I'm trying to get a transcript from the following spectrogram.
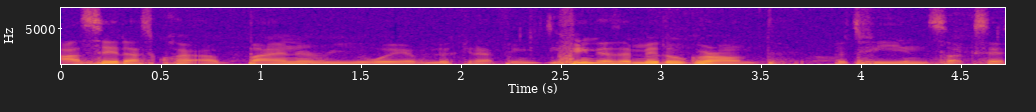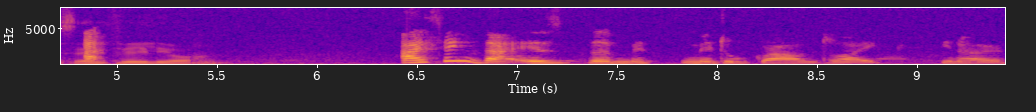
I'd say that's quite a binary way of looking at things. Do you think there's a middle ground between success and failure? I think that is the mi- middle ground. Like, you know,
